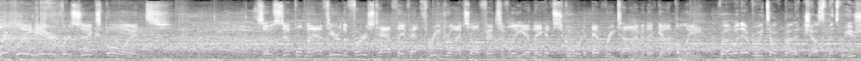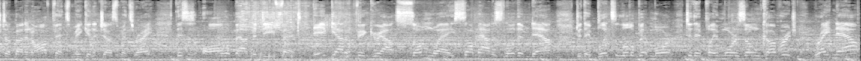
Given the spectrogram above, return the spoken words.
quickly here for six points. So simple math here in the first half. They've had three drives offensively, and they have scored every time, and they've got the lead. Well, whenever we talk about adjustments, we usually talk about an offense making adjustments, right? This is all about the defense. They've got to figure out some way, somehow to slow them down. Do they blitz a little bit more? Do they play more zone coverage? Right now,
